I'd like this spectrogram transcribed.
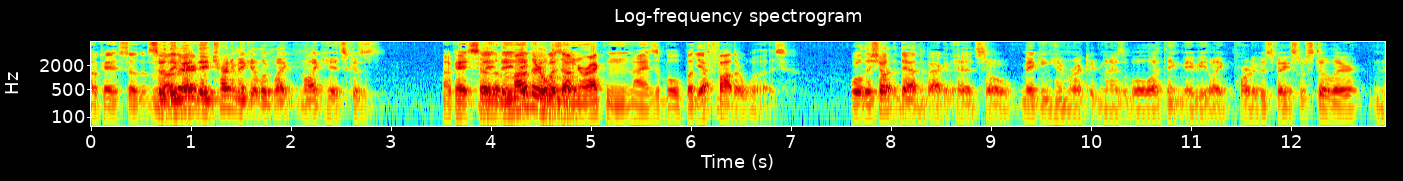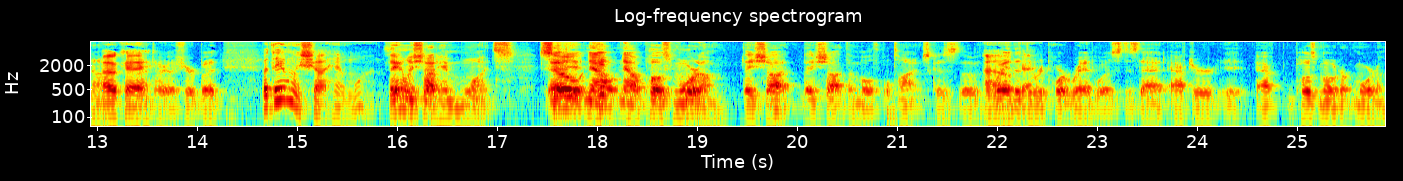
Okay, so the So mother. they ma- they tried to make it look like like hits because okay, so they- the they- mother was unrecognizable, but Yeah. the father was. well they shot the dad in the back of the head, so making him recognizable. I think maybe like part of his face was still there. Not, Okay. not entirely sure, but. But they only shot him once. They only shot him once. So Uh, now, it- now post mortem, they shot they shot them multiple times because the, the Oh, way that the report read was is that after it, after post mortem,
